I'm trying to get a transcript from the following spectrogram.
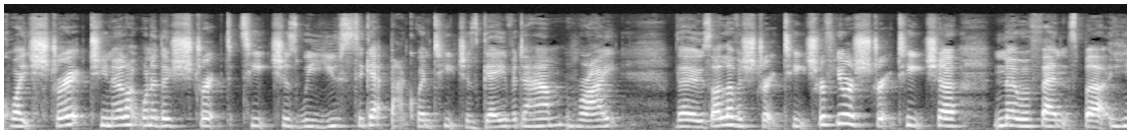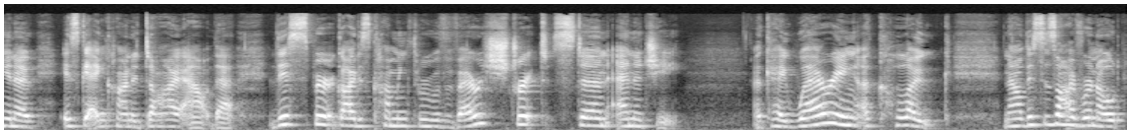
quite strict, you know, like one of those strict teachers we used to get back when teachers gave a damn, right? Those, I love a strict teacher. If you're a strict teacher, no offense, but you know, it's getting kind of dire out there. This spirit guide is coming through with a very strict, stern energy. Okay, wearing a cloak. Now, this is either an old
